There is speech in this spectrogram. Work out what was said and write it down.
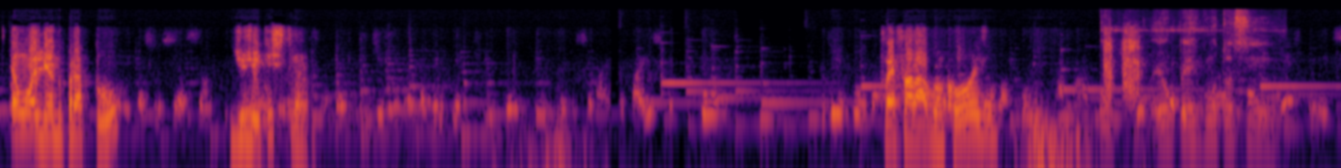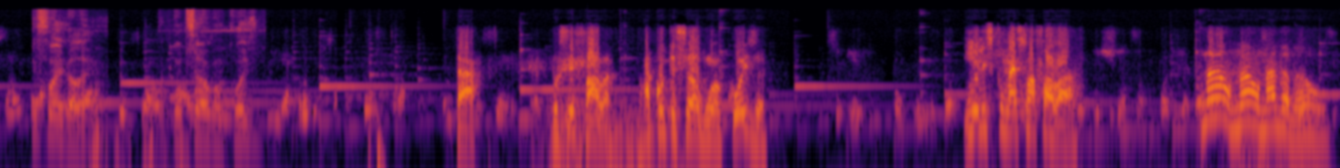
estão olhando para tu de um jeito estranho. Tu vai falar alguma coisa? Eu, eu pergunto assim: O que foi, galera? Aconteceu alguma coisa? Tá. Você fala: Aconteceu alguma coisa? E eles começam a falar: Não, não, nada não.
